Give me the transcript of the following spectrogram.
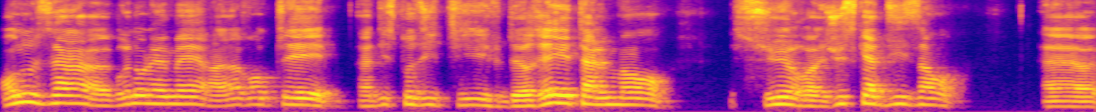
On nous a, euh, Bruno Le Maire a inventé un dispositif de réétalement sur jusqu'à 10 ans euh,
